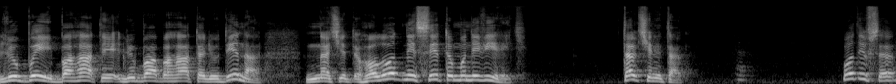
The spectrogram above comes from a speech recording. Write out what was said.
любий багатий, люба багата людина, значить, голодний ситому не вірить. Так чи не так? Так. От і все.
